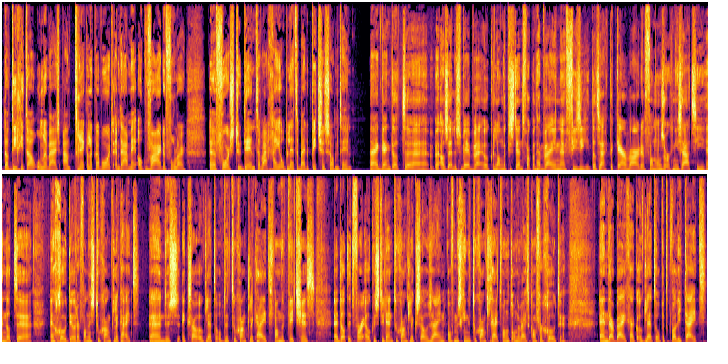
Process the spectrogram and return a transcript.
dat digitaal onderwijs aantrekkelijker wordt en daarmee ook waardevoller uh, voor studenten? Waar ga je op letten bij de pitches zometeen? Nou, ik denk dat uh, als LSB hebben wij ook een landelijke studentenvakbond hebben wij een visie. Dat is eigenlijk de kernwaarde van onze organisatie. En dat een groot deel daarvan is toegankelijkheid. Dus ik zou ook letten op de toegankelijkheid van de pitches. dat dit voor elke student toegankelijk zou zijn. Of misschien de toegankelijkheid van het onderwijs kan vergroten. En daarbij ga ik ook letten op het kwaliteit.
